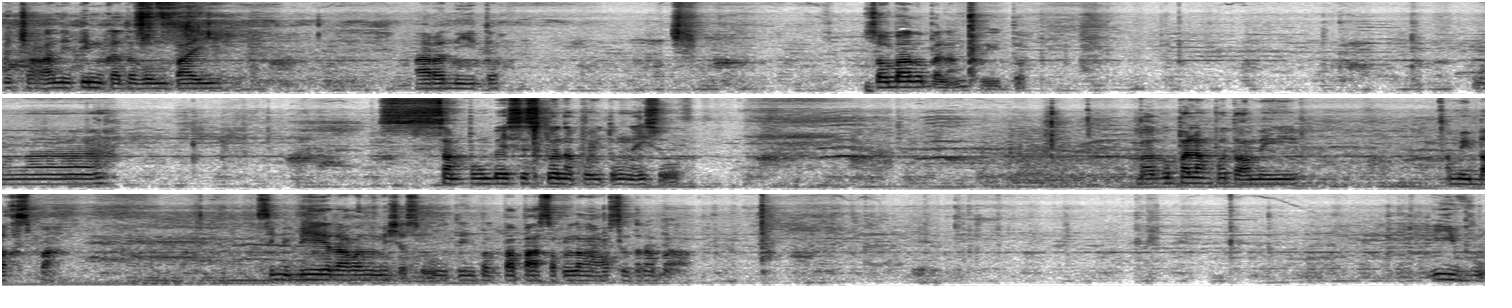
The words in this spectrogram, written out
at saka ni Team Katagumpay para dito. So bago pa lang po ito. Sampung beses ko na po itong naisuot. Bago pa lang po to, may may box pa. Kasi bibihira ko naman siya suotin pagpapasok lang ako sa trabaho. Evo.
